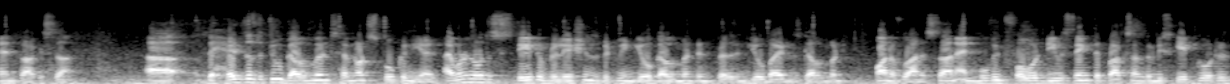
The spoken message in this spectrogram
and Pakistan. Uh, The heads of the two governments have not spoken yet. I want to know the state of relations between your government and President Joe Biden's government on Afghanistan. And moving forward, do you think that Pakistan is going to be scapegoated?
